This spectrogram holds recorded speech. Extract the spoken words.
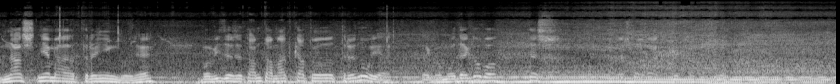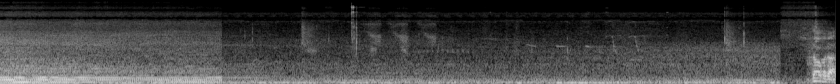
nasz nie ma treningu, nie? Bo widzę, że tamta matka to trenuje tego młodego, bo też Dobra,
